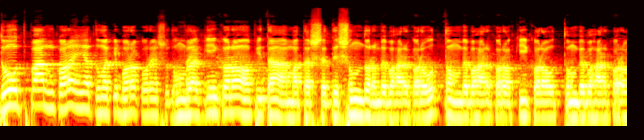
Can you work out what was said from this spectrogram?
দুধ পান করাইয়া তোমাকে বড় করে, শুধু তোমরা কি করো? পিতা মাতার সাথে সুন্দর ব্যবহার করো, উত্তম ব্যবহার করো। কি করো? উত্তম ব্যবহার করো।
